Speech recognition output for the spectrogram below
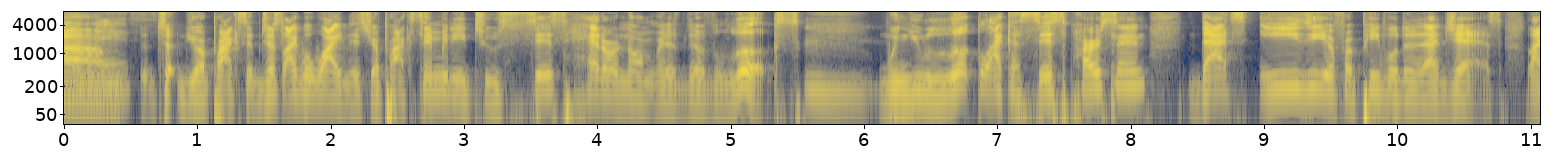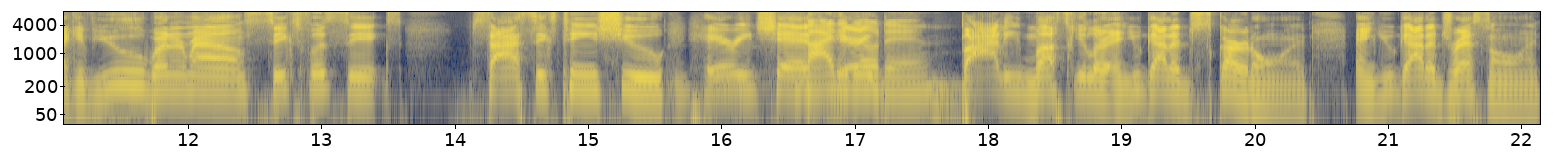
um, to your proximity, just like with whiteness, your proximity to cis heteronormative looks. When you look like a cis person, that's easier for people to digest. Like if you running around six foot six, size sixteen shoe, hairy chest, Bodybuilding. body muscular, and you got a skirt on and you got a dress on,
